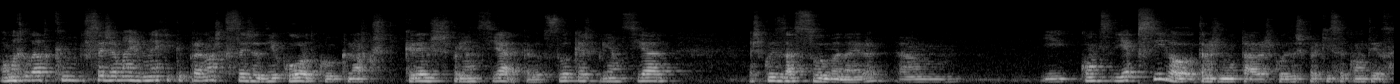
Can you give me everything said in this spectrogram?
a uma realidade que seja mais benéfica para nós, que seja de acordo com o que nós queremos experienciar. Cada pessoa quer experienciar as coisas à sua maneira um, e, e é possível transmutar as coisas para que isso aconteça.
